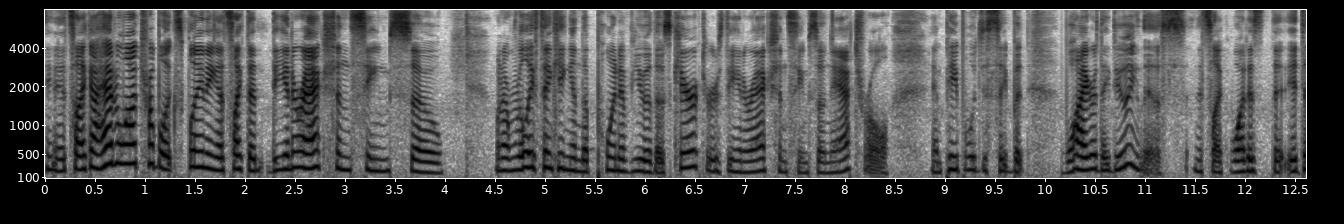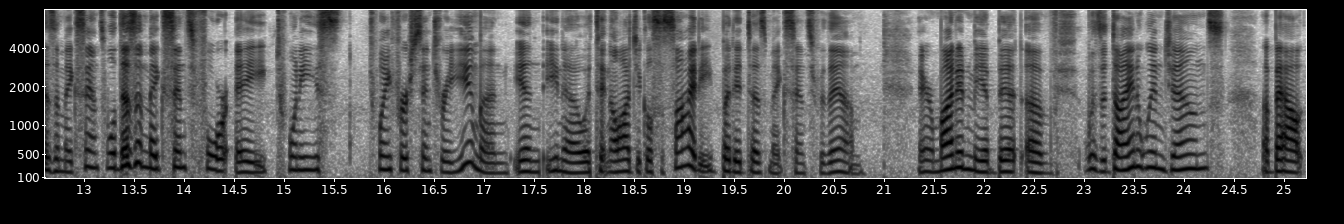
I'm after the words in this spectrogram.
And it's like I had a lot of trouble explaining. It's like the the interaction seems so when I'm really thinking in the point of view of those characters, the interaction seems so natural, and people would just say, "But why are they doing this?" And it's like, "What is that? It doesn't make sense." Well, it doesn't make sense for a 20th 21st century human in you know a technological society, but it does make sense for them. It reminded me a bit of was it Diana Wynne Jones about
